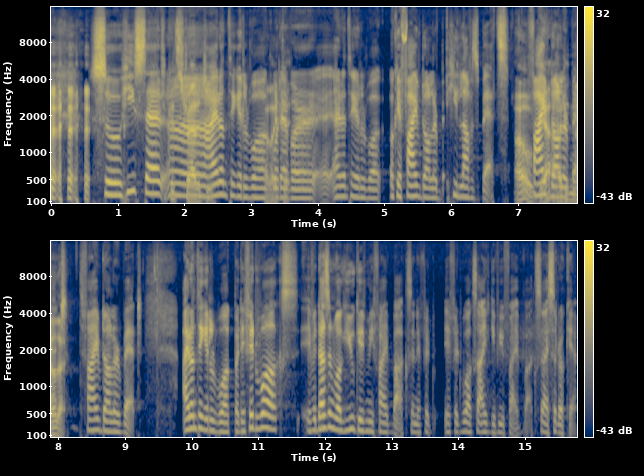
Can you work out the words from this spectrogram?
So he said, It's a good "Uh. I don't think it'll work, I like it. whatever. I don't think it'll work. Okay, $5. He loves bets. Oh, yeah, I $5 didn't know bet. $5 bet. I don't think it'll work, but if it works, if it doesn't work, you give me five bucks. And if it, if it works, I'd give you five bucks. So I said, okay.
